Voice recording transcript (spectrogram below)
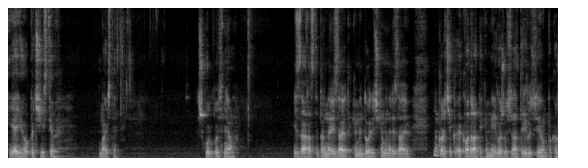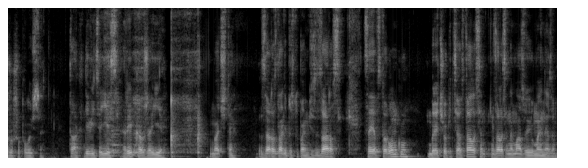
я його почистив. Бачите? Шкурку зняв. І зараз тепер нарізаю такими долічками нарізаю. Ну, коротше, квадратиками. І ложу сюди в тарілицю, я вам покажу, що вийде. Так, дивіться, є. Рибка вже є. Бачите? Зараз далі приступаємо. Зараз це я в сторонку. Бурячок і це залишилося. Зараз я намазую майонезом.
